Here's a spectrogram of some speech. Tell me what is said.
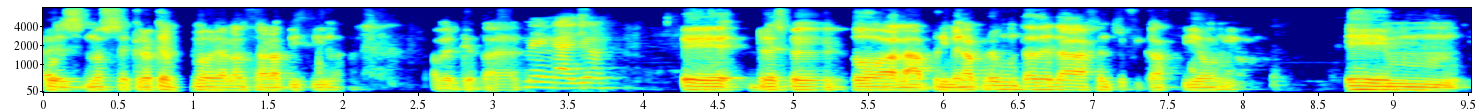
Pues no sé, creo que me voy a lanzar a la piscina. A ver qué tal. Venga, John. Eh, respecto a la primera pregunta de la gentrificación, em,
